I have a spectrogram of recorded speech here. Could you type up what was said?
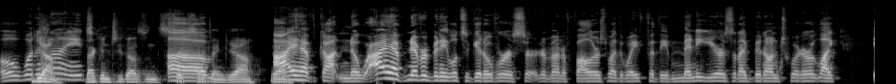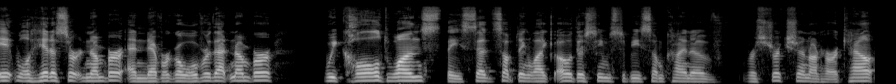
Oh, what a yeah, night! back in 2006, I Um, think. Yeah, yeah. I have gotten nowhere. I have never been able to get over a certain amount of followers, by the way, for the many years that I've been on Twitter. Like it will hit a certain number and never go over that number. We called once. They said something like, oh, there seems to be some kind of restriction on her account.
